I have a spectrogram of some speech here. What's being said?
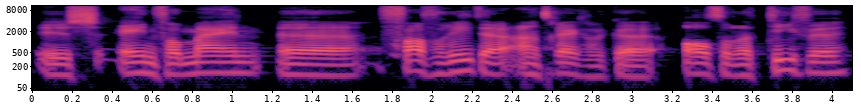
is een van mijn uh, favoriete aantrekkelijke alternatieven.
